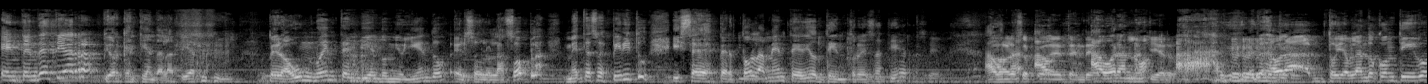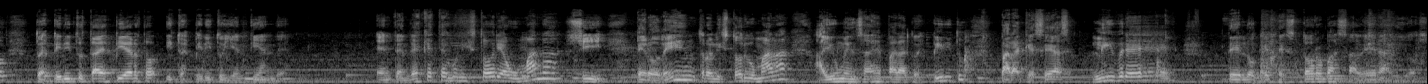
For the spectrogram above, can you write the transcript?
¿Entendés tierra? Peor que entienda la tierra. Pero aún no entendiendo ni oyendo, él solo la sopla, mete su espíritu y se despertó la mente de Dios dentro de esa tierra. Sí. Ahora se puede ahora- entender ahora la no. tierra. Ah, entonces ahora estoy hablando contigo, tu espíritu está despierto y tu espíritu ya entiende. ¿Entendés que esta es una historia humana? Sí, pero dentro de la historia humana hay un mensaje para tu espíritu para que seas libre de lo que te estorba saber a Dios.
